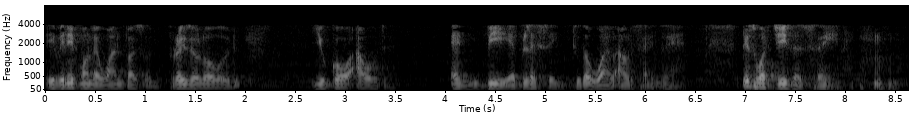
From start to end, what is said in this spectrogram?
Even if only one person. Praise the Lord. You go out and be a blessing to the world outside there. This is what Jesus said.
